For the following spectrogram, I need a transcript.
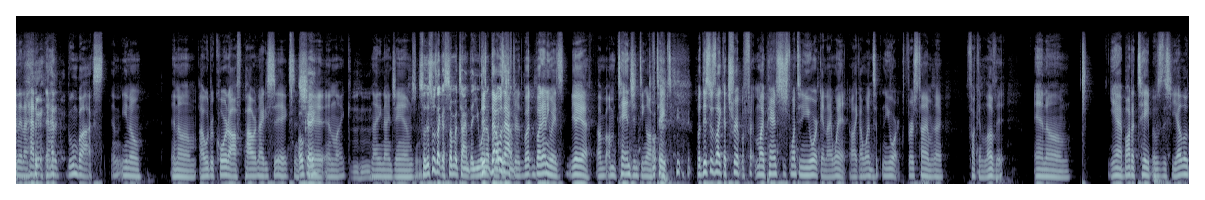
bro. and I had a, I had a boombox, and you know, and um, I would record off Power 96 and Okay. shit, and like 99 Jamz. And So this was like a summertime that you went this, up. that like was after, summer- but but anyways, yeah, yeah. I'm I'm tangenting off tapes, but this was like a trip. My parents just went to New York, and I went. Like I went to New York first time, and I fucking loved it. And um, yeah, I bought a tape. It was this yellow.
